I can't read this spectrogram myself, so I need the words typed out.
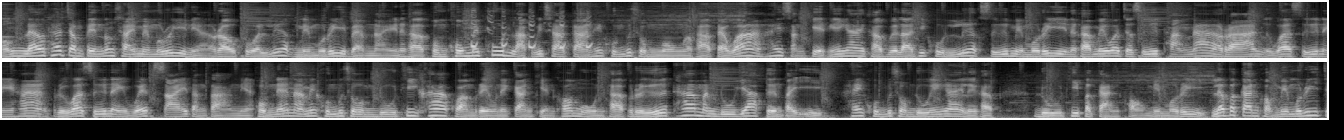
2 แล้วถ้าจำเป็นต้องใช้เมมโมรีเนี่ยเราควรเลือกเมมโมรีแบบไหนนะครับผมคงไม่พูดหลักวิชาการให้คุณผู้ชมงงหรอกครับ แต่ว่าให้สังเกตง่ายๆครับ เวลาที่คุณเลือกซื้อเมมโมรีนะครับ ไม่ว่าจะซื้อทางหน้าร้าน หรือว่าซื้อในห้าง หรือว่าซื้อในเว็บไซต์ต่างๆ เนี่ย ผมแนะนำให้คุณผู้ชมดูที่ค่าความเร็วในการเขียนข้อมูลครับ หรือถ้ามันดูยากเกินไปอีก ให้คุณผู้ชมดูง่ายๆเลยครับ ดูที่ประกันของเมมโมรีแล้วประกันของเมมโมรีเ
